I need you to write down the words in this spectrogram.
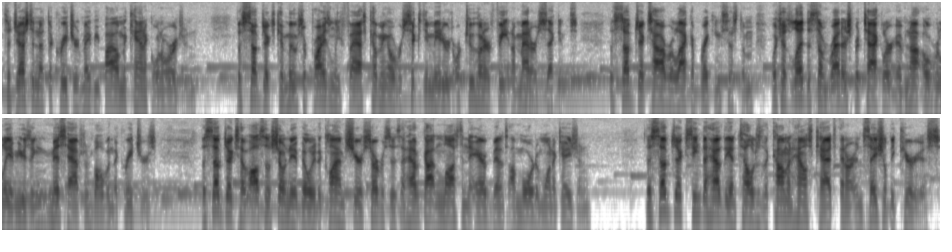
suggesting that the creatures may be biomechanical in origin. The subjects can move surprisingly fast, coming over 60 meters or 200 feet in a matter of seconds. The subjects, however, lack a braking system, which has led to some rather spectacular, if not overly amusing, mishaps involving the creatures. The subjects have also shown the ability to climb sheer surfaces and have gotten lost in the air vents on more than one occasion. The subjects seem to have the intelligence of common house cats and are insatiably curious.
